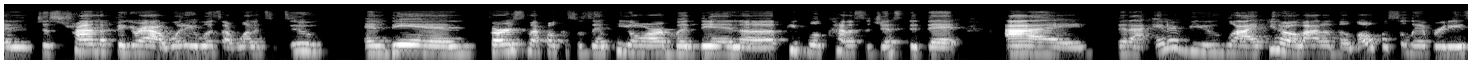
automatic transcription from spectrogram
and just trying to figure out what it was I wanted to do. And then first my focus was in PR, but then uh, people kind of suggested that I that I interview like you know a lot of the local celebrities,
